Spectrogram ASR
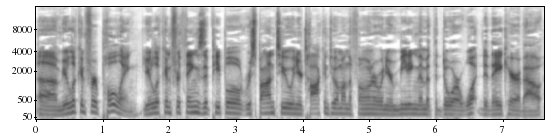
Um, you're looking for polling. You're looking for things that people respond to when you're talking to them on the phone or when you're meeting them at the door. What do they care about?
